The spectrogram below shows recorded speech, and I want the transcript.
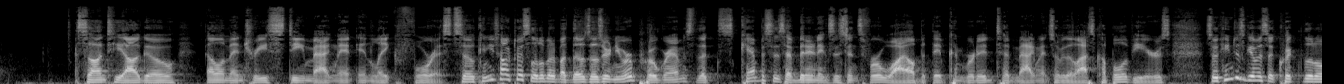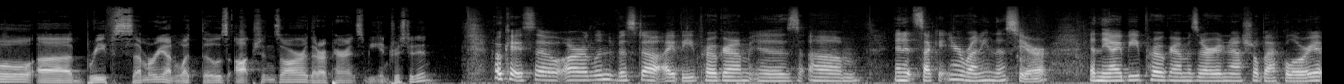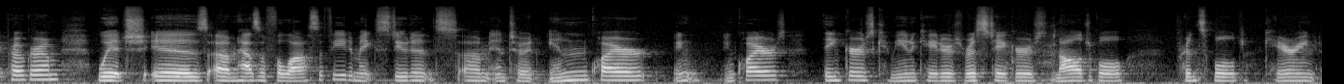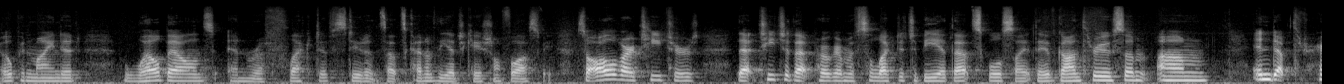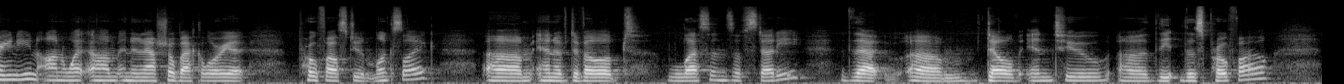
Santiago Elementary Steam Magnet in Lake Forest. So, can you talk to us a little bit about those? Those are newer programs. The campuses have been in existence for a while, but they've converted to magnets over the last couple of years. So, can you just give us a quick little uh, brief summary on what those options are that our parents would be interested in? Okay, so our Linda Vista IB program is um, in its second year running this year, and the IB program is our International Baccalaureate program, which is um, has a philosophy to make students um, into inquire, in, inquirers, thinkers, communicators, risk takers, knowledgeable, principled, caring, open-minded well balanced and reflective students. That's kind of the educational philosophy. So, all of our teachers that teach at that program have selected to be at that school site. They have gone through some um, in depth training on what um, an international baccalaureate profile student looks like um, and have developed lessons of study that um, delve into uh, the, this profile.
